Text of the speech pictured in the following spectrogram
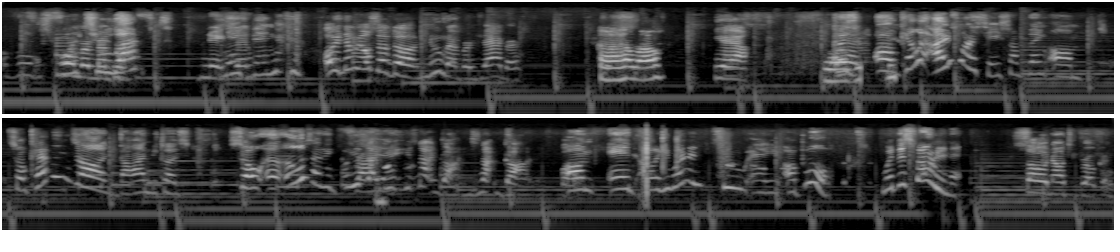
of World of Former Sports who member. left. Nathan. Nathan. Oh, and then we also have the new member, Jagger. Uh, hello? Yeah. Hello? um, Kelly, I just want to say something. Um, so Kevin's uh gone because so uh, it was I think Well, he's, Friday. not, he's not gone. He's not gone. But, Um, and uh, he went into a, a pool with his phone in it, so now it's broken.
